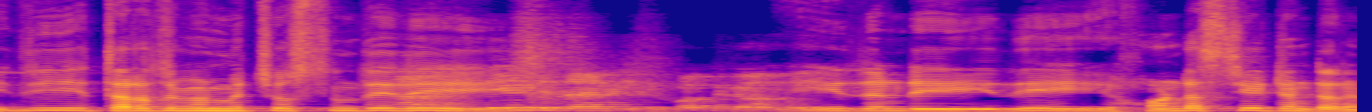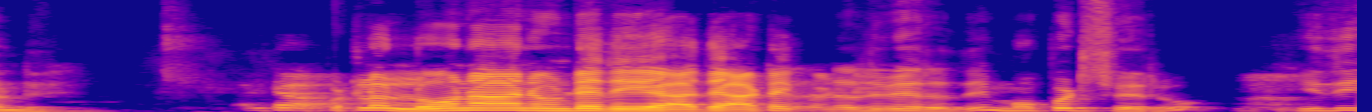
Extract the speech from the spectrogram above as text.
ఇది తర్వాత మీరు చూస్తుంది ఇది ఇదండి ఇది హోండా స్ట్రీట్ అంటారండి. అంటే అప్పట్లో లోనా అని ఉండేది అదే ఆ టైప్ అది వేరేది మోపెడ్స్ వేరు. ఇది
